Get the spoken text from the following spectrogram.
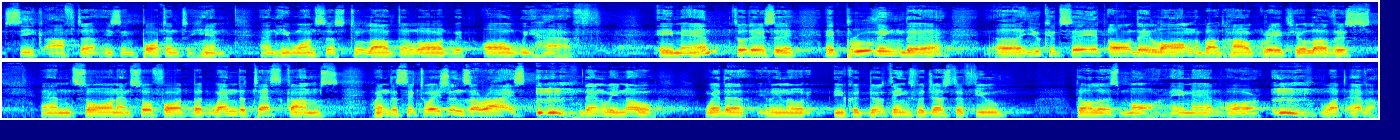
seek after is important to Him, and He wants us to love the Lord with all we have. Amen. So there's a, a proving there. Uh, you could say it all day long about how great your love is and so on and so forth. But when the test comes, when the situations arise, then we know whether, you know, you could do things for just a few dollars more. Amen. Or whatever.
